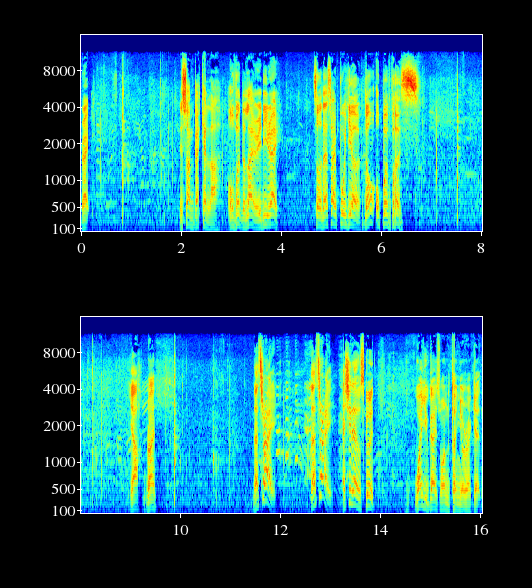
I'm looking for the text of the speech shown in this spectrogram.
right. This one backhand lah. Over the line already, right? So that's why I put here. Don't open first. Yeah, run. That's right. That's right. Actually, that was good. Why you guys want to turn your racket?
